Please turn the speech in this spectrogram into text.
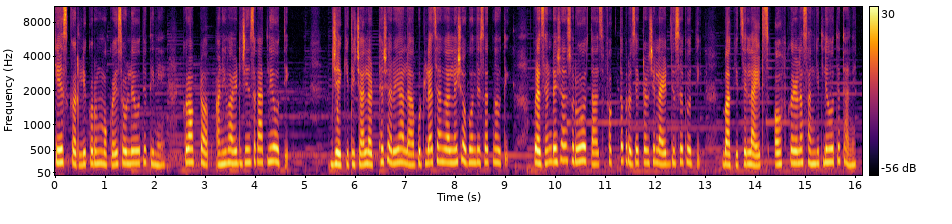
केस कर्ली करून मोकळे सोडले होते तिने. क्रॉप टॉप आणि व्हाईट जीन्स घातली होती. जे की तिच्या लठ्ठ शरीराला कुठल्याच अँगलने शोभून दिसत नव्हती. प्रेझेंटेशन सुरू होताच फक्त प्रोजेक्टरची लाइट दिसत होती. बाकीचे लाईट्स ऑफ करायला सांगितले होते त्याने.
